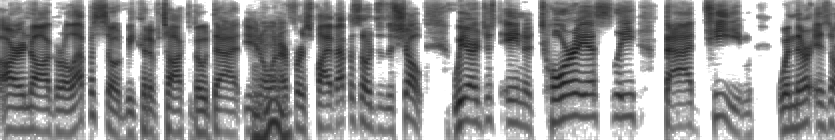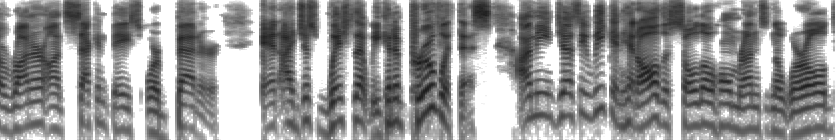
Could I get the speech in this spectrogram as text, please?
our inaugural episode. We could have talked about that, you know, mm-hmm. in our first five episodes of the show. We are just a notoriously bad team when there is a runner on second base or better. And I just wish that we could improve with this. I mean, Jesse, we can hit all the solo home runs in the world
